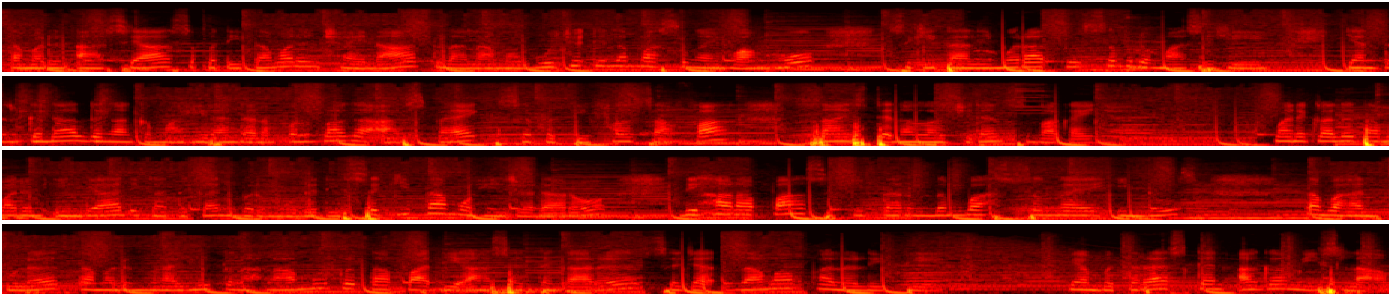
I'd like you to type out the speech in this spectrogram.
Tamadun Asia seperti tamadun China telah lama wujud di lembah sungai Huanghe sekitar 500 sebelum Masihi yang terkenal dengan kemahiran dalam pelbagai aspek seperti falsafah, sains, teknologi dan sebagainya. Manakala tamadun India dikatakan bermula di sekitar Mohenjo-daro, di Harappa sekitar lembah sungai Indus, tambahan pula tamadun Melayu telah lama bertapak di Asia Tenggara sejak zaman Paleolitik yang berteraskan agama Islam.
